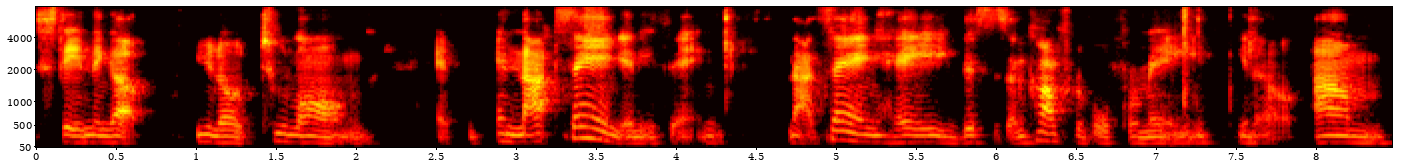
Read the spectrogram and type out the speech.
standing up, you know, too long, and, and not saying anything, not saying, "Hey, this is uncomfortable for me," you know. Um,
